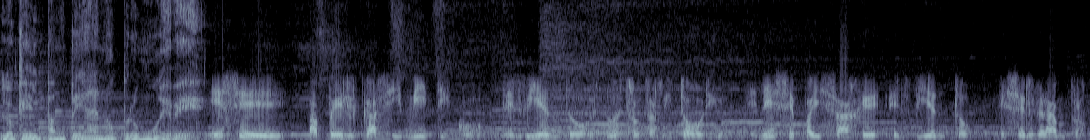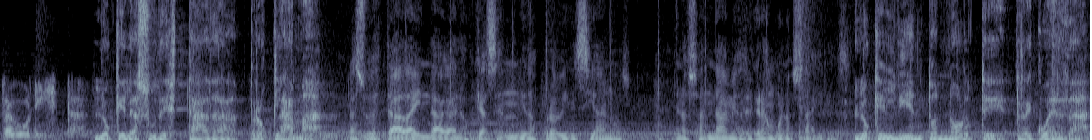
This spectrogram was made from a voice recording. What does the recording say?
Lo que el pampeano promueve. Ese papel casi mítico del viento en nuestro territorio, en ese paisaje el viento es el gran protagonista. Lo que la sudestada proclama. La sudestada indaga a los que hacen nidos provincianos en los andamios del Gran Buenos Aires. Lo que el viento norte recuerda.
